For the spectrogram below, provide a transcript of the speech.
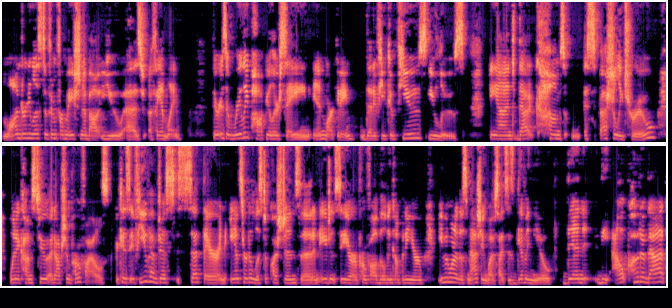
laundry list of information about you as a family? There is a really popular saying in marketing that if you confuse, you lose. And that comes especially true when it comes to adoption profiles. Because if you have just sat there and answered a list of questions that an agency or a profile building company or even one of those matching websites is giving you, then the output of that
